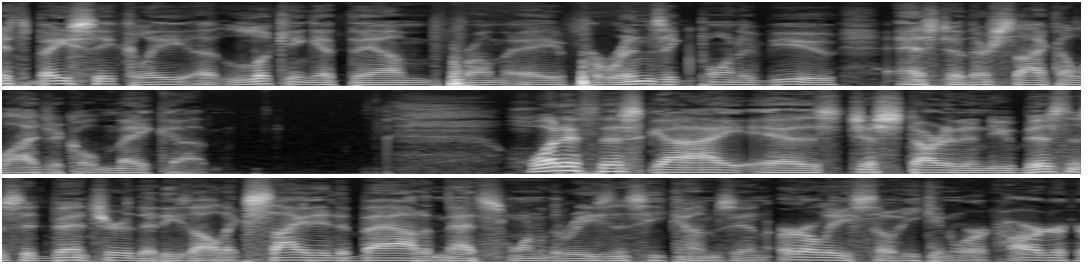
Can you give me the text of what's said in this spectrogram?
It's basically uh, looking at them from a forensic point of view as to their psychological makeup. What if this guy has just started a new business adventure that he's all excited about, and that's one of the reasons he comes in early so he can work harder,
